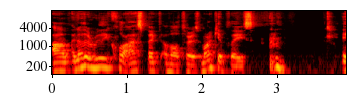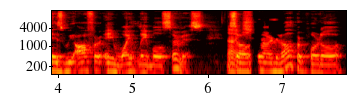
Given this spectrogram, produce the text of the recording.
Um, another really cool aspect of Altura's marketplace is we offer a white label service. Nice. So in our developer portal,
